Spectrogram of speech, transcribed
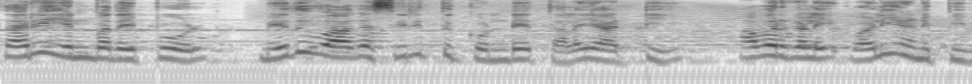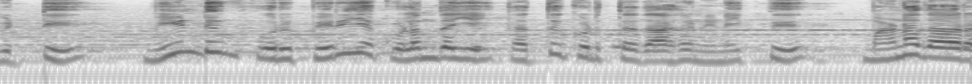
சரி என்பதைப் போல் மெதுவாக சிரித்துக்கொண்டே தலையாட்டி அவர்களை வழி அனுப்பிவிட்டு மீண்டும் ஒரு பெரிய குழந்தையை தத்து கொடுத்ததாக நினைத்து மனதார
